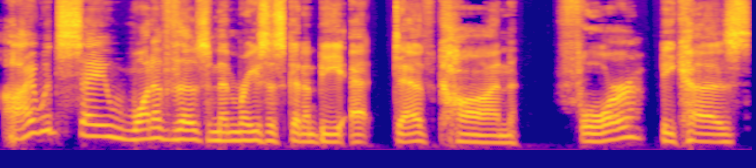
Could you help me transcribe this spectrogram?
I would say one of those memories is going to be at DevCon 4 because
